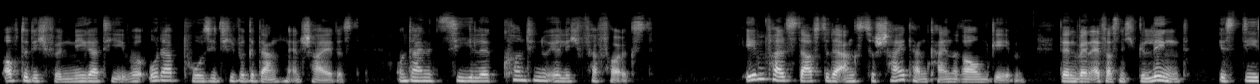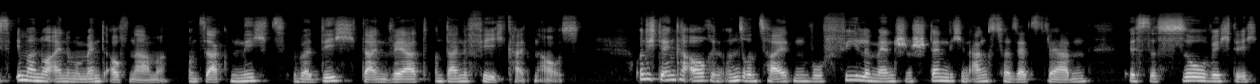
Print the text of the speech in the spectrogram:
ob du dich für negative oder positive Gedanken entscheidest und deine Ziele kontinuierlich verfolgst. Ebenfalls darfst du der Angst zu scheitern keinen Raum geben, denn wenn etwas nicht gelingt, ist dies immer nur eine Momentaufnahme und sagt nichts über dich, deinen Wert und deine Fähigkeiten aus. Und ich denke auch in unseren Zeiten, wo viele Menschen ständig in Angst versetzt werden, ist es so wichtig,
